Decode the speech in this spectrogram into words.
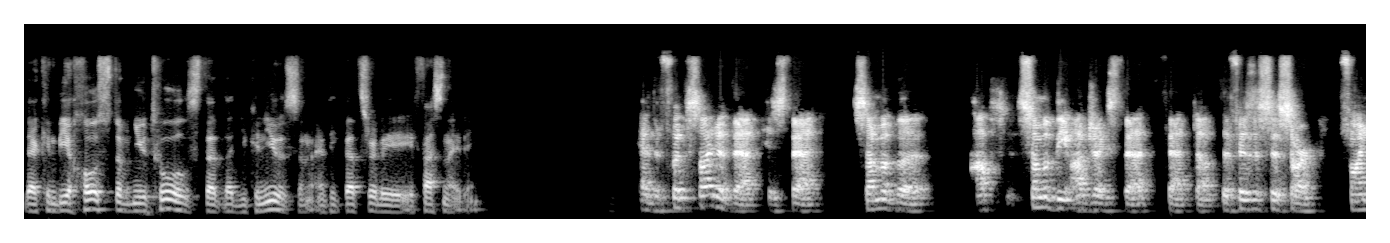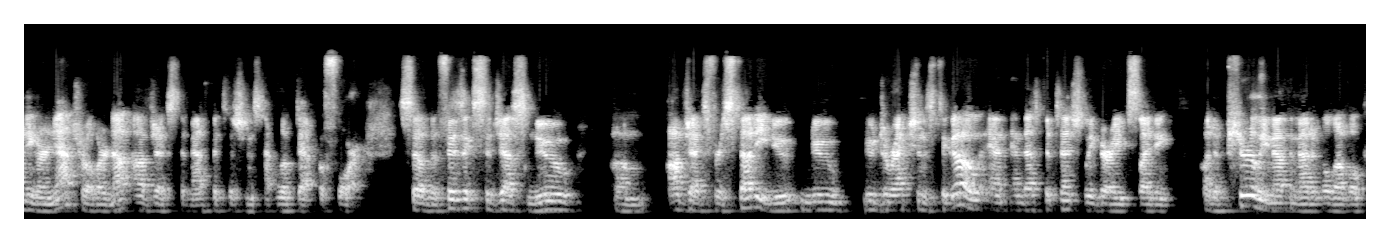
there can be a host of new tools that that you can use. And i think that's really fascinating and the flip side of that is that some of the some of the objects that that uh, the physicists are finding are natural are not objects that mathematicians have looked at before. So the physics suggests new um, objects for study, new new new directions to go, and, and that's potentially very exciting on a purely mathematical level.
